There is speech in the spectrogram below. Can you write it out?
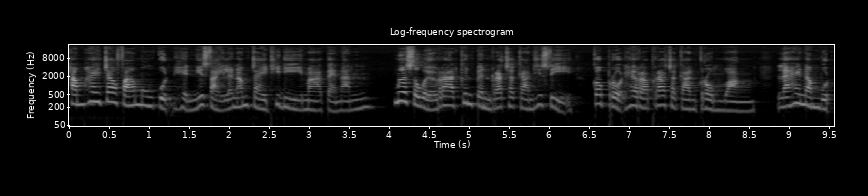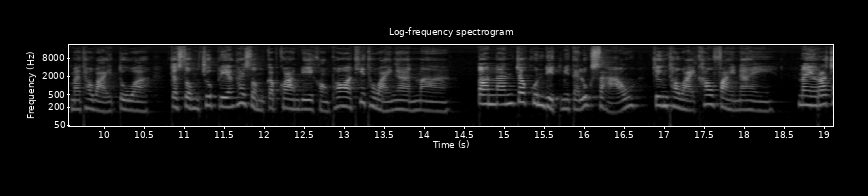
ทำให้เจ้าฟ้ามงกุฎเห็นนิสัยและน้ำใจที่ดีมาแต่นั้น เมื่อเสวยราชขึ้นเป็นรัชกาลที่สี่ก็โปรดให้รับราชการกรมวัง และให้นำบุตรมาถวายตัว จะทรงชุบเลี้ยงให้สมกับความดีของพ่อที่ถวายงานมา ตอนนั้นเจ้าคุณดิดมีแต่ลูกสาว จึงถวายเข้าฝ่ายใน ในรัช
